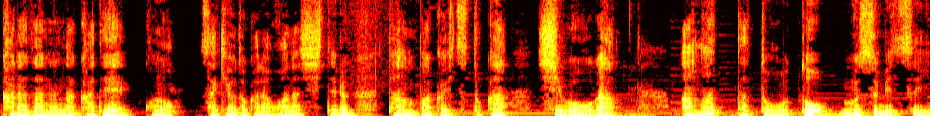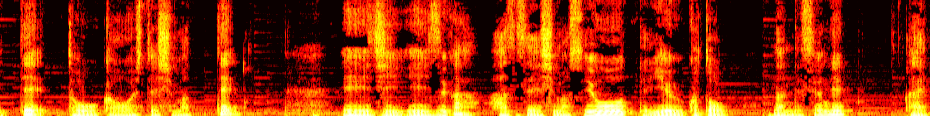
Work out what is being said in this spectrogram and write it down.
体の中でこの先ほどからお話ししているタンパク質とか脂肪が余った糖と結びついて糖化をしてしまって AGEs が発生しますよっていうことなんですよね。はい。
